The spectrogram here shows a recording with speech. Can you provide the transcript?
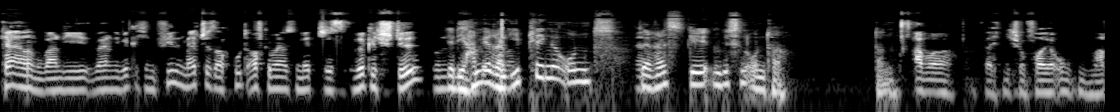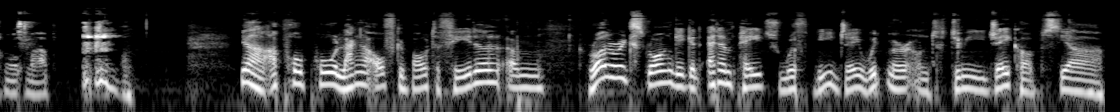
keine Ahnung, waren die, waren die wirklich in vielen Matches, auch gut aufgemeldeten Matches, wirklich still. Und, Ja, die haben ihre Lieblinge und Ja. der Rest geht ein bisschen unter. Dann. aber vielleicht nicht schon vorher unten, warten wir es mal ab. Ja, apropos lange aufgebaute Fehde, ähm, Roderick Strong gegen Adam Page with BJ Whitmer und Jimmy Jacobs. Ja,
